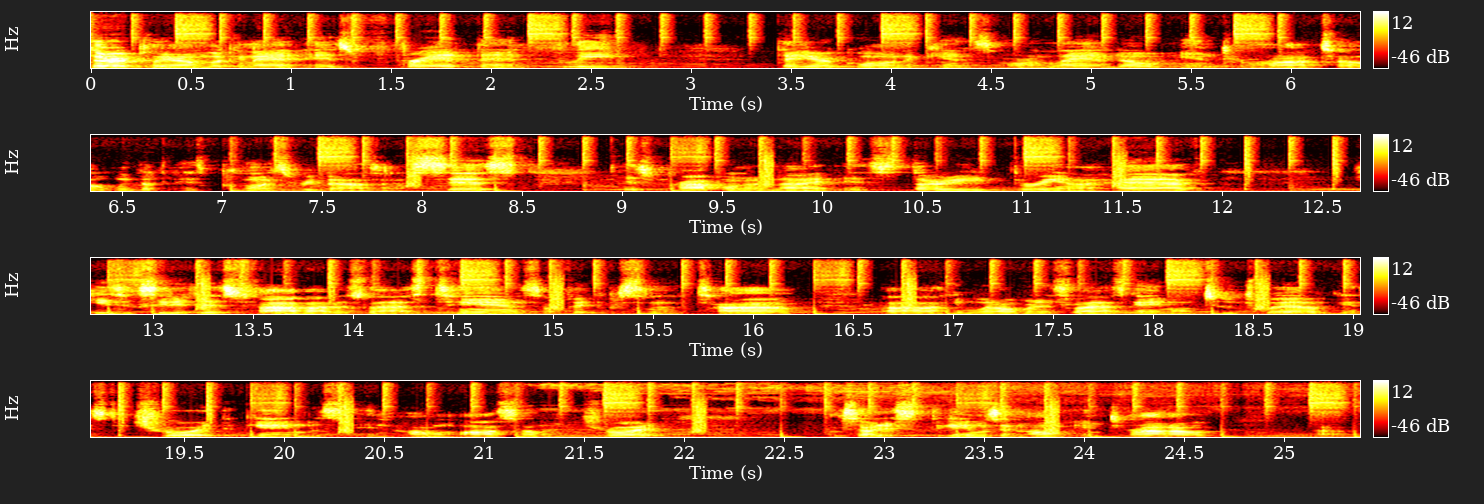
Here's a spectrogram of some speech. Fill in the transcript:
Third player I'm looking at is Fred VanVleet. They are going against Orlando in Toronto. We look at his points, rebounds, and assists. His prop on the night is 33 and a half. He's exceeded this five out of his last 10, so 50% of the time. Uh, he went over in his last game on 212 against Detroit. The game was in home also in Detroit. I'm sorry, the game was in home in Toronto. Uh,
